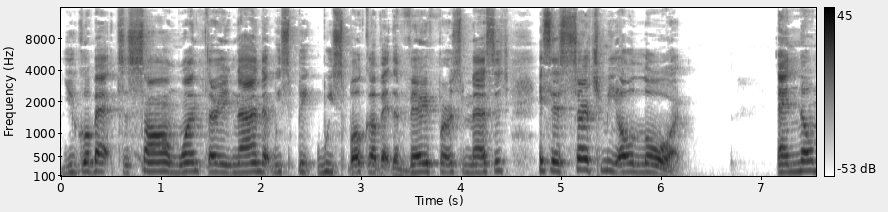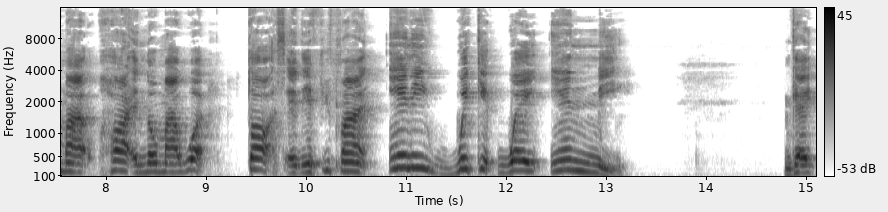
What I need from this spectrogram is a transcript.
You go back to Psalm 139 that we speak we spoke of at the very first message. It says, Search me, O Lord, and know my heart and know my what? thoughts, and if you find any wicked way in me, okay,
